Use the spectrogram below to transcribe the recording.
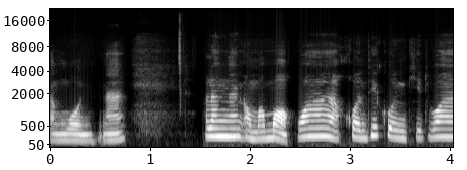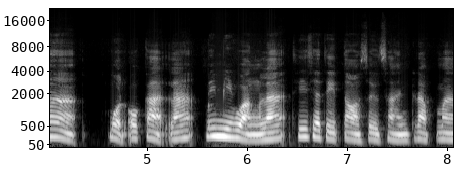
กังวลนะ พลังงานออกมาบอกว่าคนที่คุณคิดว่า หมดโอกาสละ ไม่มีหวังละที่จะติดต่อสื่อสารกลับมา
